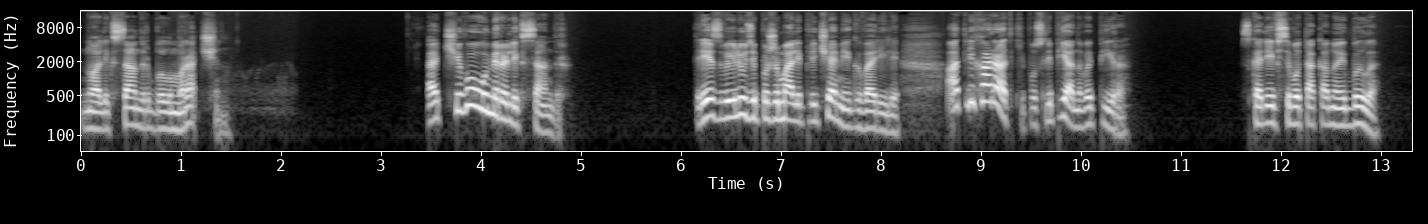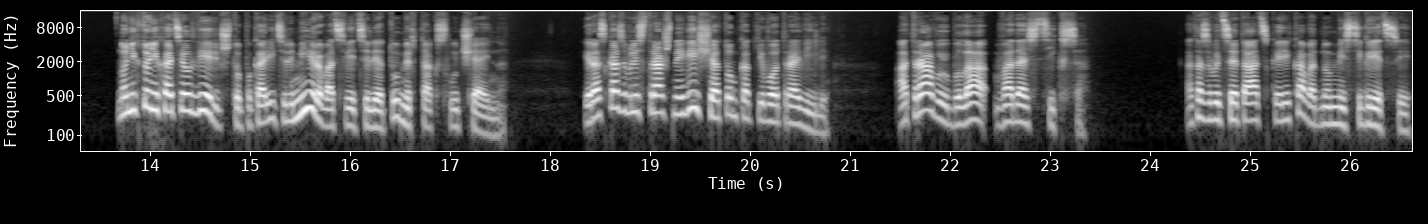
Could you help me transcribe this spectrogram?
Но Александр был мрачен. От чего умер Александр? Трезвые люди пожимали плечами и говорили, от лихорадки после пьяного пира. Скорее всего, так оно и было. Но никто не хотел верить, что покоритель мира в отсвете лет умер так случайно. И рассказывали страшные вещи о том, как его отравили. Отравою была вода Стикса. Оказывается, это адская река в одном месте Греции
